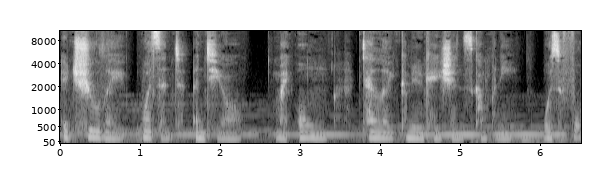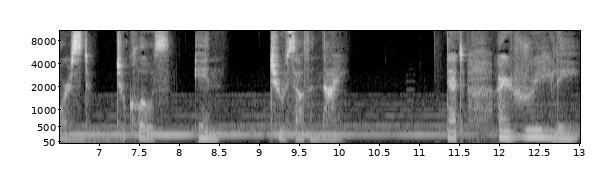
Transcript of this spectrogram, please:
It truly wasn't until my own telecommunications company was forced to close in 2009 that I really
